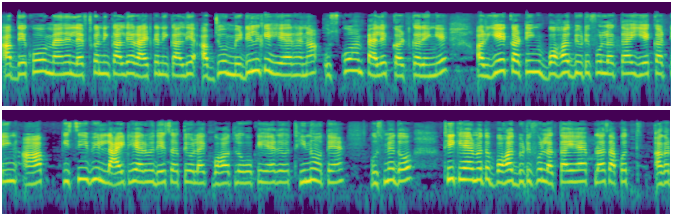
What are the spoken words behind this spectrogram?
आप देखो, मैंने लेफ़्ट का निकाल दिया राइट का निकाल दिया। अब जो मिडिल के हेयर है ना, उसको हम पहले कट करेंगे। और ये कटिंग बहुत ब्यूटीफुल लगता है। ये कटिंग आप किसी भी लाइट हेयर में देख सकते हो लाइक बहुत लोगों के हेयर जो थिन होते हैं उसमें दो थिक हेयर में तो बहुत ब्यूटीफुल लगता ही है प्लस आपको अगर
